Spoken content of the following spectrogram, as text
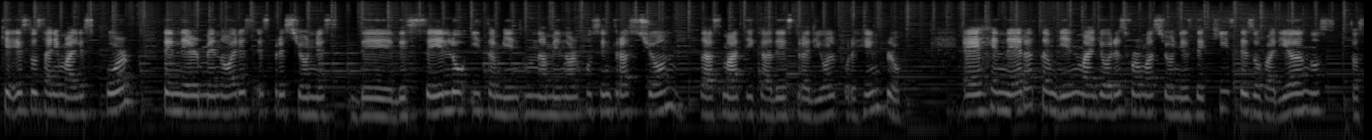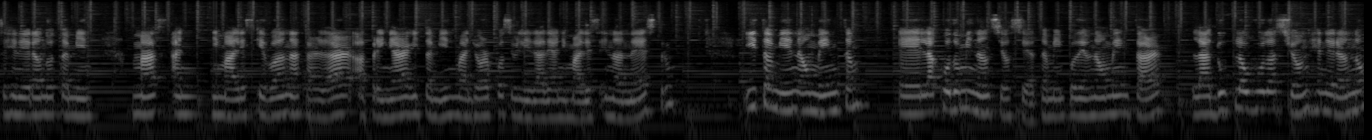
que estos animales, por tener menores expresiones de, de, celo y también una menor concentración plasmática de estradiol, por ejemplo, eh, genera también mayores formaciones de quistes ovarianos, entonces generando también más animales que van a tardar a preñar y también mayor posibilidad de animales en anestro. Y también aumentan eh, la codominancia, o sea, también pueden aumentar la dupla ovulación generando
